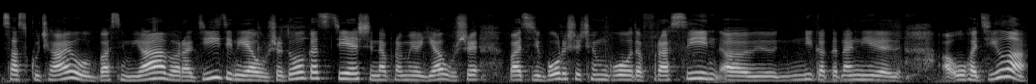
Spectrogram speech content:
соскучаю по семье, по родителям. Я уже долго здесь. Например, я уже почти больше, чем года в России э, никогда не уходила.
